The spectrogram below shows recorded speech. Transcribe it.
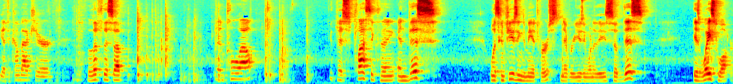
you have to come back here, lift this up, and pull out this plastic thing, and this was confusing to me at first, never using one of these. So this is wastewater.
